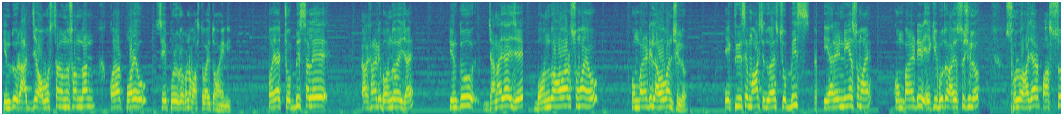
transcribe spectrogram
কিন্তু রাজ্যে অবস্থান অনুসন্ধান করার পরেও সেই পরিকল্পনা বাস্তবায়িত হয়নি। দু হাজার চব্বিশ সালে কারখানাটি বন্ধ হয়ে যায়। কিন্তু জানা যায় যে বন্ধ হওয়ার সময়ও কোম্পানিটি লাভবান ছিল। একত্রিশে মার্চ দু হাজার চব্বিশ ইয়ার এন্ডিংয়ের সময় কোম্পানিটির একীভূত রাজস্ব ছিল ষোলো হাজার পাঁচশো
